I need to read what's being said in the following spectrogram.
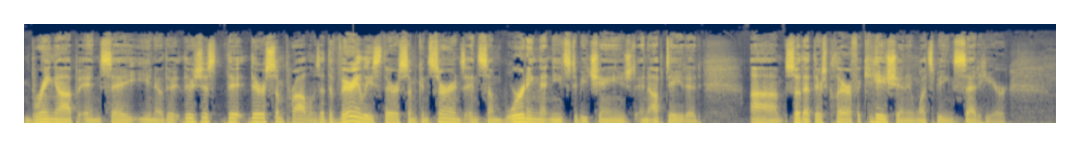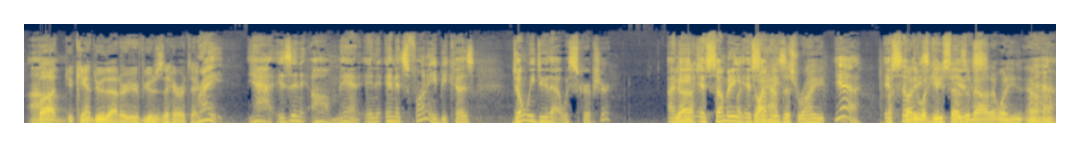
bring up and say, you know, there, there's just there, there are some problems. At the very least, there are some concerns and some wording that needs to be changed and updated um, so that there's clarification in what's being said here. but you can't do that or you're viewed as a heretic. Um, Right? Yeah. Isn't it? Oh man, and and it's funny because don't we do that with Scripture? I Yes. mean, if somebody Like, if do I have this right? yeah. If Let's study what he says about it. What he, uh-huh. Yeah.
